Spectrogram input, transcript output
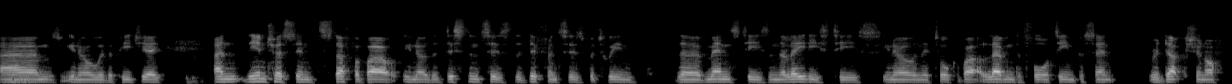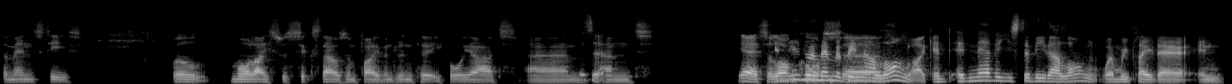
mm. um, mm. you know, with the PGA, and the interesting stuff about you know the distances, the differences between the men's tees and the ladies' tees. You know, and they talk about 11 to 14 percent reduction off the men's tees. Well, Morlais was 6,534 yards. Um, and yeah, it's a long I course. remember being that uh, long. Like it, it never used to be that long when we played there in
